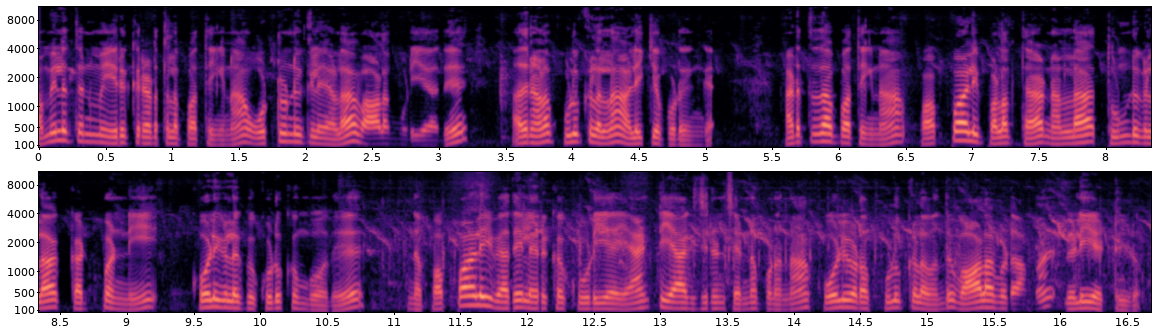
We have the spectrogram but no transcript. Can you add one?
அமிலத்தன்மை இருக்கிற இடத்துல பார்த்தீங்கன்னா ஒட்டுணுக்கிளையால் வாழ முடியாது. அதனால புழுக்களெல்லாம் அழிக்கப்படுங்க. அடுத்ததாக பார்த்தீங்கன்னா பப்பாளி பழத்தை நல்லா துண்டுகளாக கட் பண்ணி கோழிகளுக்கு கொடுக்கும்போது இந்த பப்பாளி விதையில் இருக்கக்கூடிய ஆன்டி ஆக்சிடென்ட்ஸ் என்ன பண்ணுன்னா கோழியோட புழுக்களை வந்து வாழ விடாமல் வெளியேற்றிடும்.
